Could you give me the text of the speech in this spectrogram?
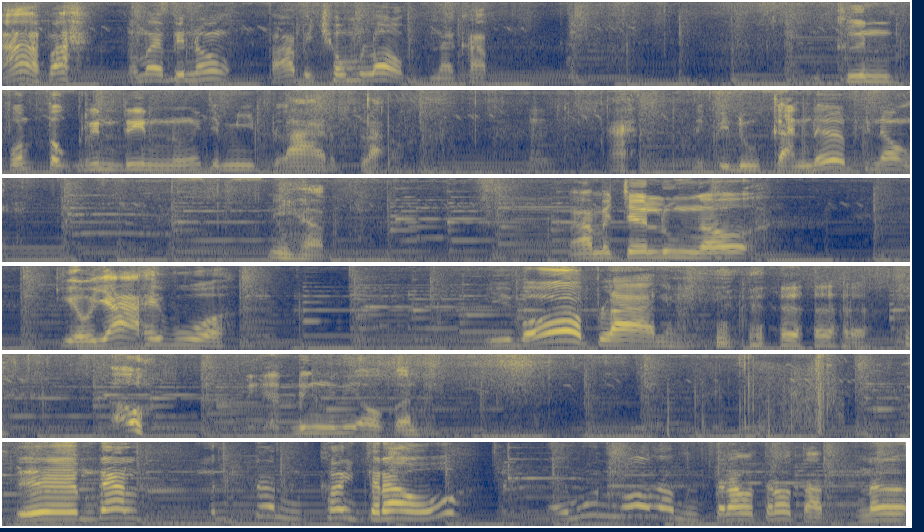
อะไปทำไมพี่น้องพาไปชมรอบนะครับ คืนฝนตกรินรินๆนู้นจะมีปลาหรือเปล่าอะเดี๋ยวไปดูกันเด้อพี่น้อง นี่ครับ มามาเจอลุงเขาเกี่ยวหญ้าให้วัว มีบ่อปลานี่เอาดึงนี่ออกก่อนเดิมได้มันต้นเคยเตราไอ้มุนบ่แล้วมันเตราเตราตัดเนอะ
